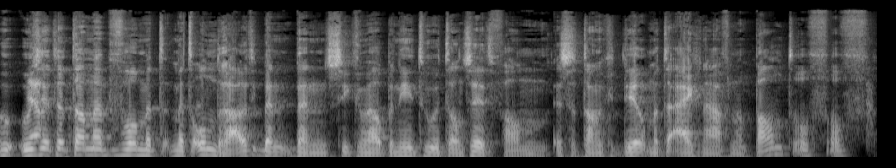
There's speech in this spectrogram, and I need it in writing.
Hoe, hoe zit het dan met bijvoorbeeld met, met onderhoud? Ik ben, ben stiekem wel benieuwd hoe het dan zit. Van, is het dan gedeeld met de eigenaar van een pand? Of, of...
